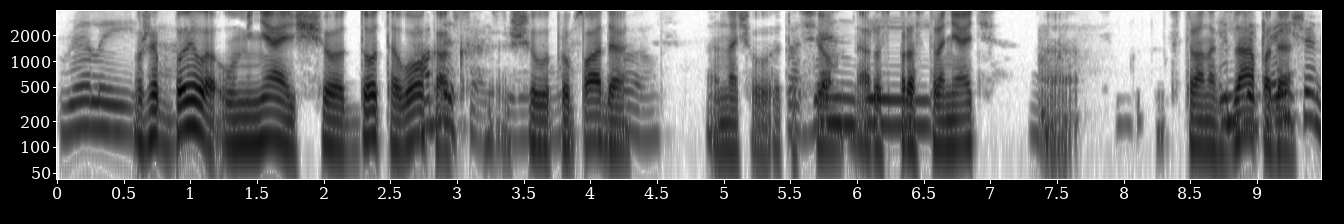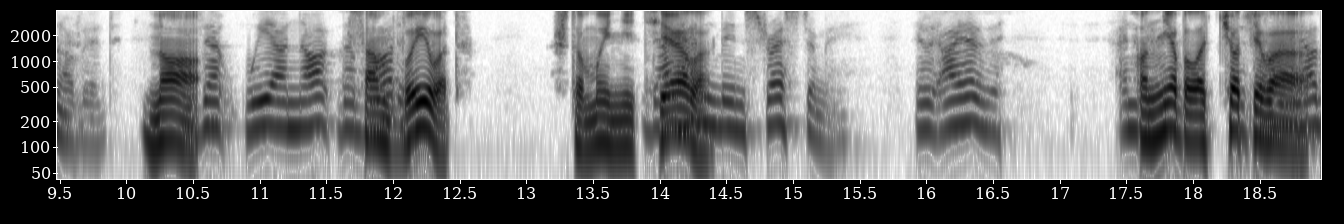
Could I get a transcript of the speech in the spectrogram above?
уже было у меня еще до того, как Шила Прабхупада начал это все распространять э, в странах Запада. Но сам вывод, что мы не тело, он не был отчетливо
